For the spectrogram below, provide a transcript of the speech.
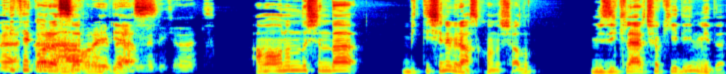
Evet, bir tek orası. Ha, orayı biraz. beğenmedik evet. Ama onun dışında bitişini biraz konuşalım. Müzikler çok iyi değil miydi?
